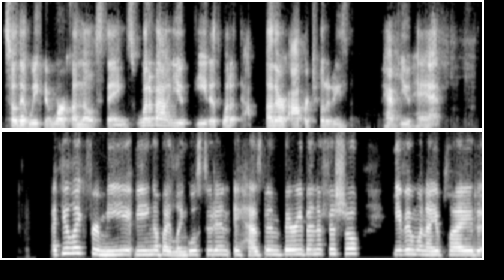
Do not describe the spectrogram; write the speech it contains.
so that we can work on those things. What about you, Edith? What other opportunities have you had? I feel like for me, being a bilingual student, it has been very beneficial even when I applied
